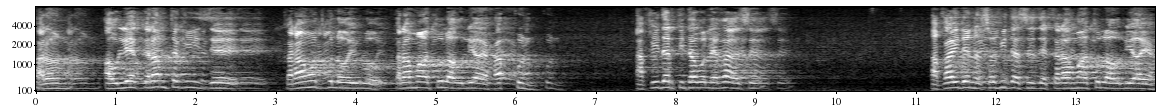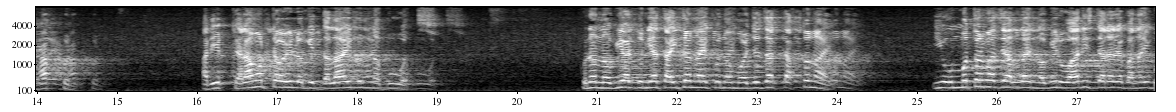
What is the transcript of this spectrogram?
কারণ আউলিয়া কারাম থাকি যে কারামতগুলো হইব, কারামাতুল আউলিয়া হাক্কুন। আকিদার কিতাব লেখা আছে। আকাইদে নসফিত আছে যে কারামাতুল আউলিয়া হাক্কুন আর এই কারামতটা হইল কি দালাইলুন নবুয়ত কোন নবী আর দুনিয়া তাইতা নাই, কোন মর্যাদার তাক্ত নাই। এই উম্মতর মাঝে আল্লাহ নবীর ওয়ারিস যারা বানাইব,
